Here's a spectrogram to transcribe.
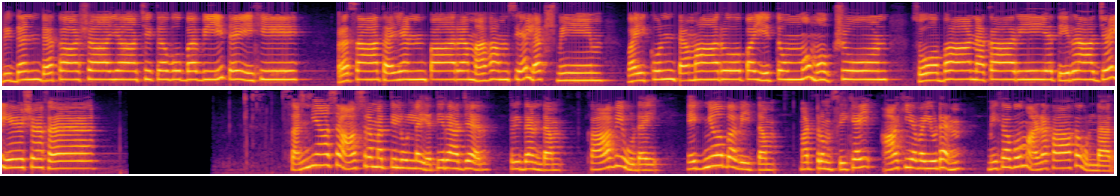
திரிதண்ட காஷாயாச்சிக உபவீதைஹி பிரசாதயன் பாரமஹம்சிய லக்ஷ்மீம். वैकुण्ठमारोपयितुम् मुमुक्षून् शोभानकारीयतिराज एषः சந்நியாச ஆசிரமத்தில் உள்ள யதிராஜர் திரிதண்டம் காவி உடை யக்ஞோபவீத்தம் மற்றும் சிகை ஆகியவையுடன் மிகவும் அழகாக உள்ளார்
